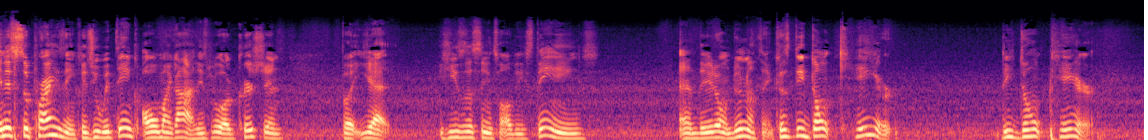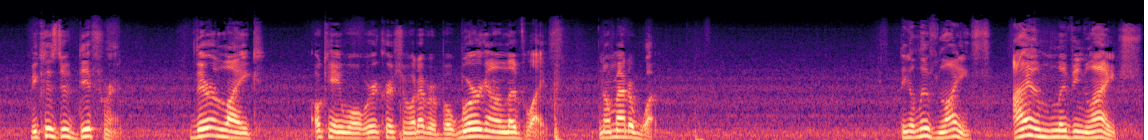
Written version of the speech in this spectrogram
and it's surprising because you would think oh my god these people are christian but yet he's listening to all these things and they don't do nothing because they don't care they don't care because they're different they're like okay well we're christian whatever but we're gonna live life no matter what they live life I am living life.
